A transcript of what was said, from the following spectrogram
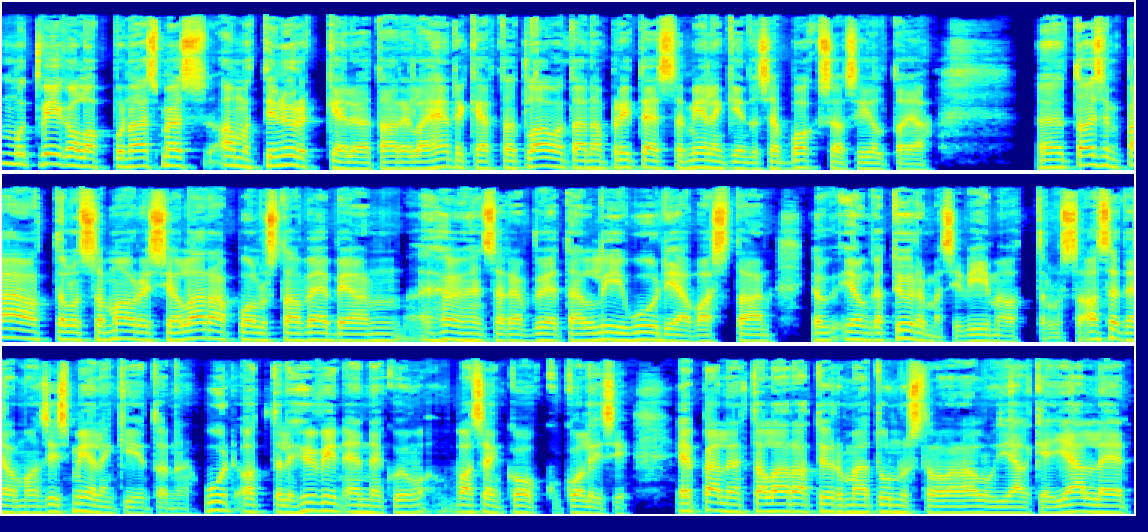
Mutta viikonloppuna olisi myös ammattinyrkkeilyä tarjolla. Henri kertoo, että lauantaina Briteissä mielenkiintoisia boksausiltoja – Toisen pääottelussa Mauricio Lara puolustaa VBAn höyhensarjan vyötään Lee Woodia vastaan, jonka tyrmäsi viime ottelussa. Asetelma on siis mielenkiintoinen. Wood otteli hyvin ennen kuin vasen koukku kolisi. Epäilen, että Lara tyrmää tunnustelevan alun jälkeen jälleen.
